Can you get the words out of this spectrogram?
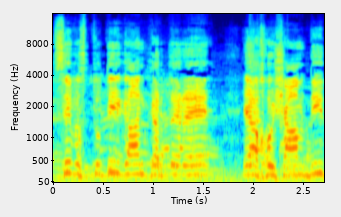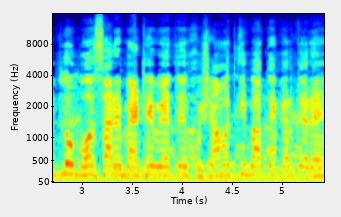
सिर्फ़ स्तुति गान करते रहे या खुशामदीद लोग बहुत सारे बैठे हुए थे, खुशामद की बातें करते रहे?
